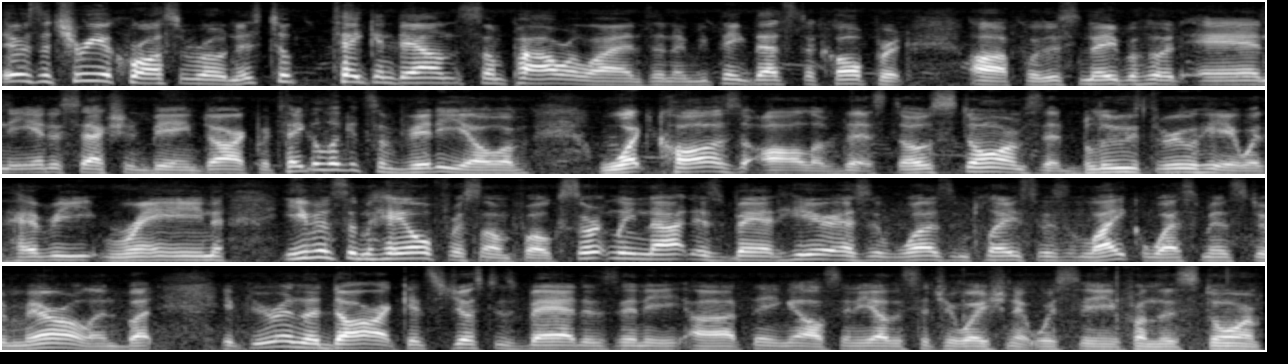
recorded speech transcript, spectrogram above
there's a tree across the road, and it's took, taken down some power lines, and we think that's the culprit uh, for this neighborhood and the intersection being dark. But take a look at some video of what caused all of this. Those storms storms that blew through here with heavy rain, even some hail for some folks. Certainly not as bad here as it was in places like Westminster, Maryland. But if you're in the dark, it's just as bad as anything uh, else, any other situation that we're seeing from this storm.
